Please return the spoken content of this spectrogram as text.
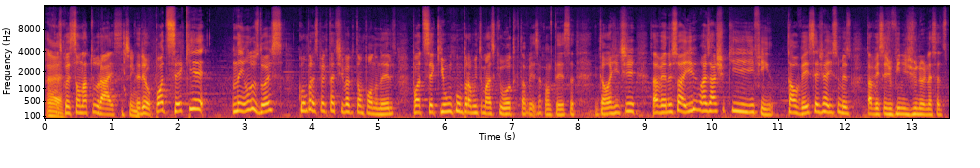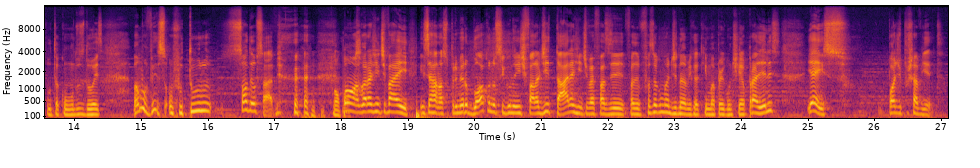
É. As coisas são naturais. Sim. Entendeu? Pode ser que nenhum dos dois cumpra a expectativa que estão pondo neles. Pode ser que um cumpra muito mais que o outro, que talvez aconteça. Então a gente tá vendo isso aí, mas acho que, enfim, talvez seja isso mesmo. Talvez seja o Vini Júnior nessa disputa com um dos dois. Vamos ver. O futuro só Deus sabe. Bom Bom, agora a gente vai encerrar nosso primeiro bloco. No segundo a gente fala de Itália. A gente vai fazer, fazer, fazer alguma dinâmica aqui, uma perguntinha pra eles. E é isso. Pode puxar a vinheta.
